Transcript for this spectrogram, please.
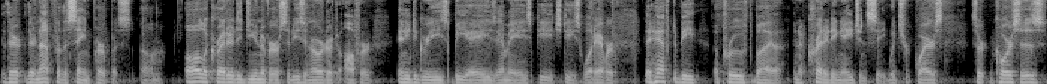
they're they're not for the same purpose. Um, all accredited universities, in order to offer any degrees, BAs, MAs, PhDs, whatever, they have to be approved by a, an accrediting agency, which requires certain courses,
